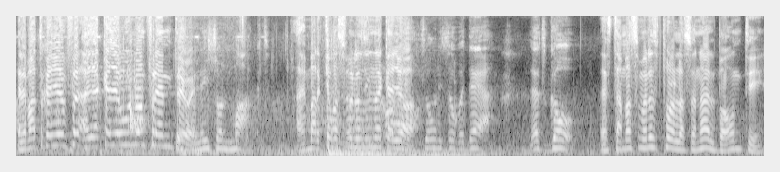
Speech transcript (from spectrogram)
El vato cayó allá cayó uno enfrente, güey. Ahí marqué más o menos dónde cayó. Zone is over there. Let's go. Está más o menos por la zona del bounty.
